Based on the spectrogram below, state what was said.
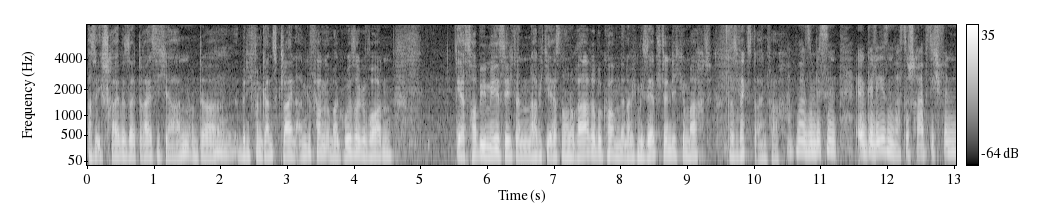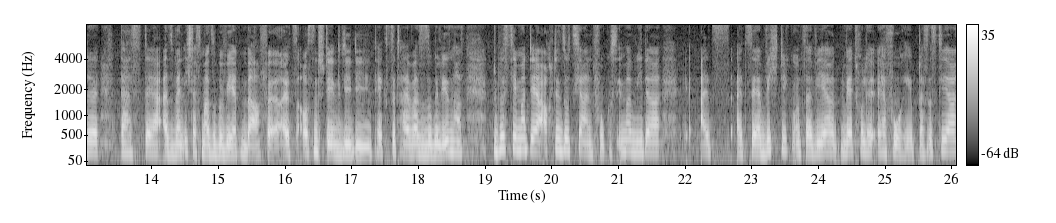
Also ich schreibe seit 30 Jahren und da mhm. bin ich von ganz klein angefangen, immer größer geworden erst hobbymäßig, dann habe ich die ersten Honorare bekommen, dann habe ich mich selbstständig gemacht. Das wächst einfach. Ich habe mal so ein bisschen äh, gelesen, was du schreibst. Ich finde, dass der, also wenn ich das mal so bewerten darf, äh, als Außenstehende, die die Texte teilweise so gelesen hast, du bist jemand, der auch den sozialen Fokus immer wieder als, als sehr wichtig und sehr wertvoll hervorhebt. Das ist ja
